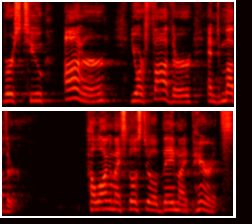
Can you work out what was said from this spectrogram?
Verse 2 Honor your father and mother. How long am I supposed to obey my parents?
